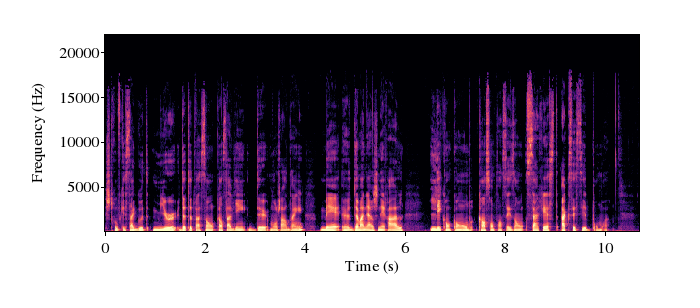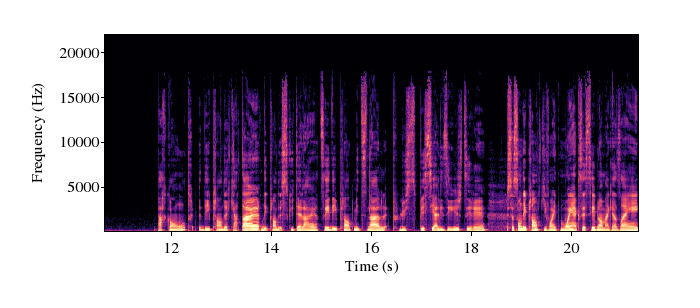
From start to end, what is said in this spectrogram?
Je trouve que ça goûte mieux de toute façon quand ça vient de mon jardin. Mais euh, de manière générale, les concombres, quand sont en saison, ça reste accessible pour moi. Par contre, des plants de catère, des plants de scutellaire, des plantes médicinales plus spécialisées, je dirais, ce sont des plantes qui vont être moins accessibles en magasin,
